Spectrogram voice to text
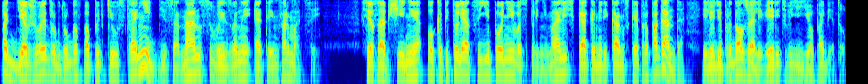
поддерживая друг друга в попытке устранить диссонанс, вызванный этой информацией. Все сообщения о капитуляции Японии воспринимались как американская пропаганда, и люди продолжали верить в ее победу.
